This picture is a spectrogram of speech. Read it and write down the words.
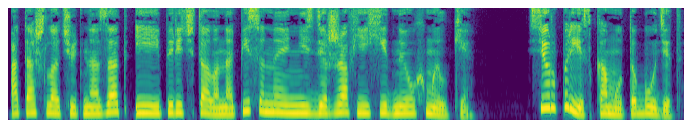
Отошла чуть назад и перечитала написанное, не сдержав ехидной ухмылки. Сюрприз кому-то будет.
